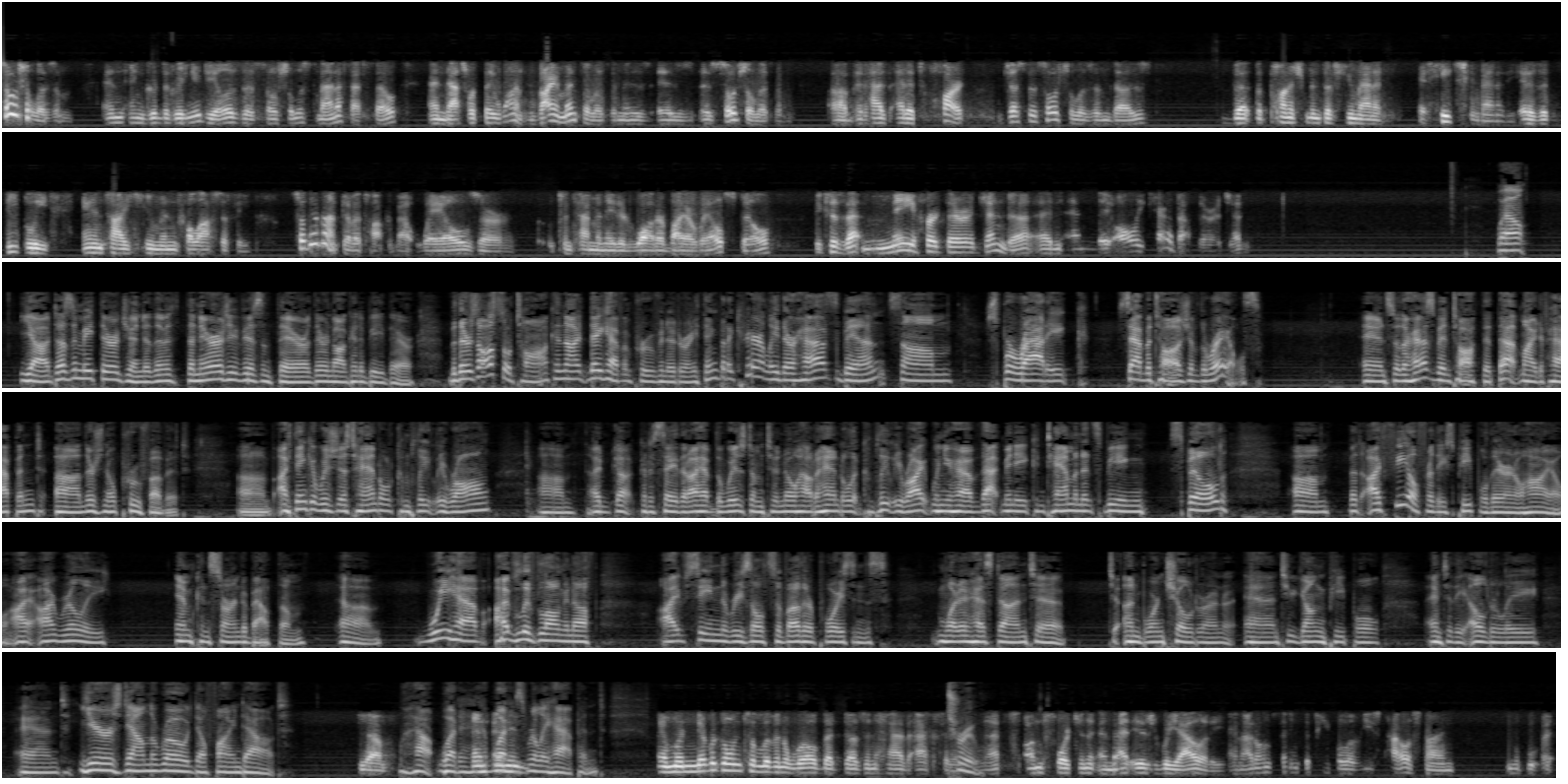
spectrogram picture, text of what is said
socialism, and and good, the Green New Deal is a socialist manifesto, and that's what they want. Environmentalism is is is socialism. Uh, it has at its heart, just as socialism does, the, the punishment of humanity. It hates humanity. It is a deeply anti-human philosophy. So they're not going to talk about whales or contaminated water by a rail spill. because that may hurt their agenda, and and they only care about their agenda. Well, yeah, it doesn't meet their agenda. The, the narrative isn't there. They're not going to be there. But there's also talk, and I, they haven't proven it or anything, but apparently there has been some sporadic sabotage of the rails. And so there has been talk that that might have happened. Uh, there's no proof of it. Um, I think it was just handled completely wrong. Um, I've got, got to say that I have the wisdom to know how to handle it completely right when you have that many contaminants being spilled. Um, but I feel for these people there in Ohio. I, I really am concerned about them. Um, we have, I've lived long enough. I've seen the results of other poisons, what it has done to, to unborn children and to young people and to the elderly. And years down the road, they'll find out Yeah. how, what, And- what and- has really happened. And we're never going to live in a world that doesn't have accidents. True. And that's unfortunate, and that is reality. And I don't think the people of East Palestine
